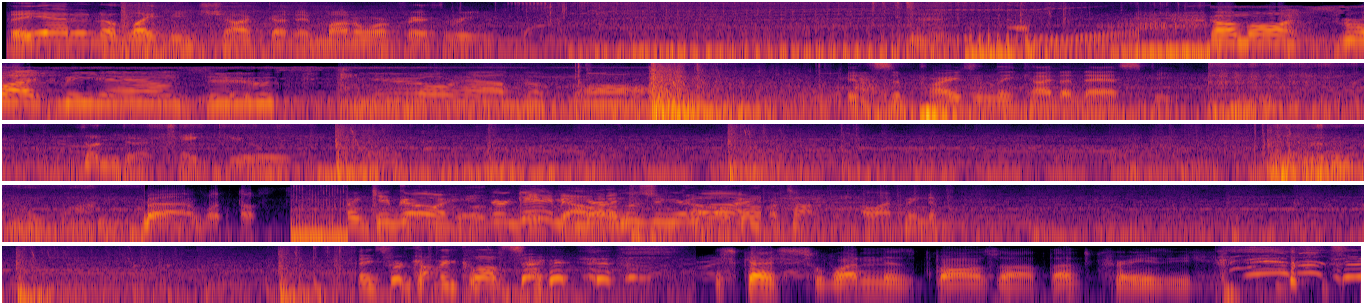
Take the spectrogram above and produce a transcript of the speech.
They added a lightning shotgun in Modern Warfare 3. Come on, strike me down, Zeus. You don't have the ball. It's surprisingly kinda nasty. Thunder take you. Bruh, what the f Wait, keep going. You're gaming. You're losing your Go, mind. go. Oh, top. Allow me to. Thanks for coming closer! This guy's sweating his balls off. That's crazy.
